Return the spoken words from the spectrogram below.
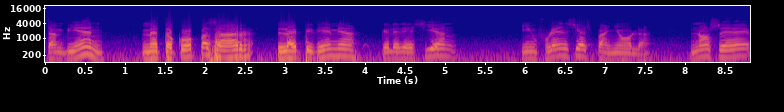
también me tocó pasar la epidemia que le decían influencia española. No sé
